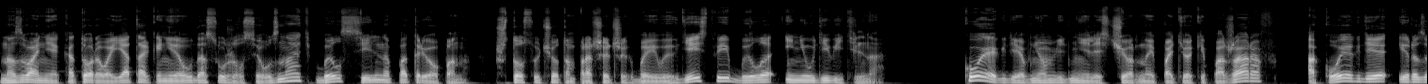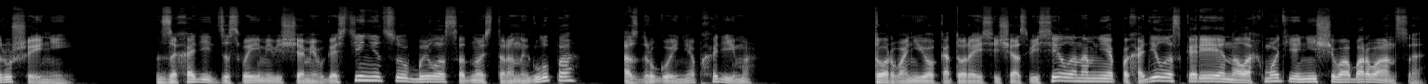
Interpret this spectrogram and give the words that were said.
название которого я так и не удосужился узнать, был сильно потрепан, что с учетом прошедших боевых действий было и неудивительно. Кое-где в нем виднелись черные потеки пожаров, а кое-где и разрушений. Заходить за своими вещами в гостиницу было, с одной стороны, глупо, а с другой необходимо. То рванье, которое сейчас висело на мне, походило скорее на лохмотья нищего оборванца,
